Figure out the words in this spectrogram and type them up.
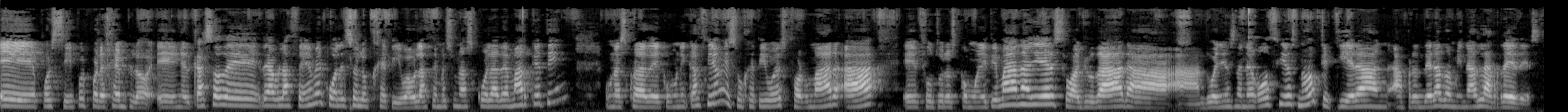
Eh, pues sí, pues por ejemplo, en el caso de, de Aula CM, ¿cuál es el objetivo? Aula CM es una escuela de marketing, una escuela de comunicación y su objetivo es formar a eh, futuros community managers o ayudar a, dueños de negocios ¿no? que quieran aprender a dominar las redes.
